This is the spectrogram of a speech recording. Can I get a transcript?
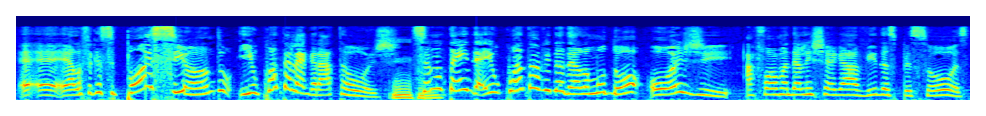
é, é, ela fica se policiando e o quanto ela é grata hoje. Uhum. Você não tem ideia. E o quanto a vida dela mudou hoje, a forma dela enxergar a vida, as pessoas.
